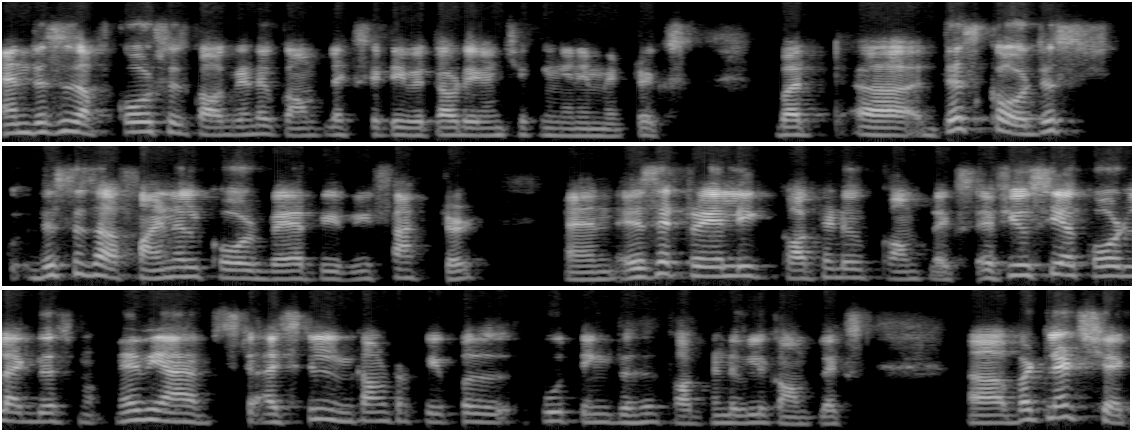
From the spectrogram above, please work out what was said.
And this is, of course, is cognitive complexity without even checking any metrics. But uh, this code, this this is our final code where we refactored. And is it really cognitive complex? If you see a code like this, maybe I have st I still encounter people who think this is cognitively complex. Uh, but let's check,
